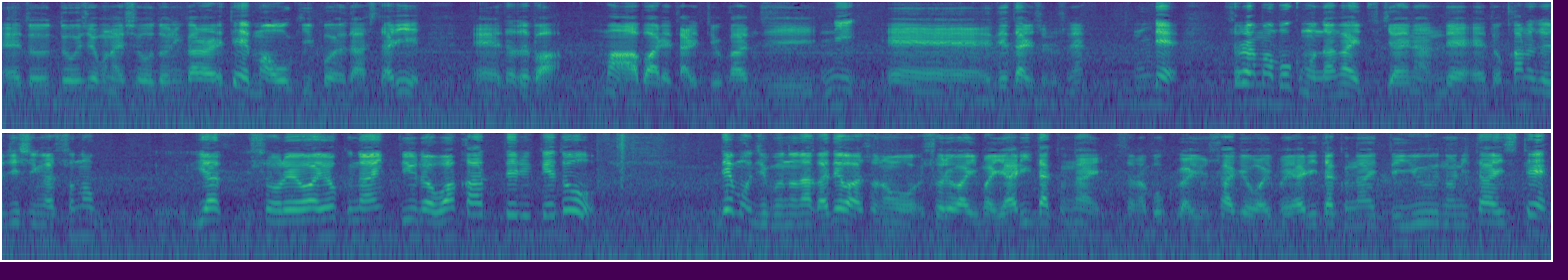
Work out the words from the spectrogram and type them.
えーと、どうしようもない衝動に駆られて、まあ、大きい声を出したり、えー、例えば、まあ、暴れたりという感じに、えー、出たりするんですね。でそれはまあ僕も長い付き合いなんで、えーと、彼女自身がそのいやそれは良くないっていうのは分かってるけどでも自分の中ではそのそれは今やりたくない。その僕が言う作業は今やりたくないっていうのに対して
